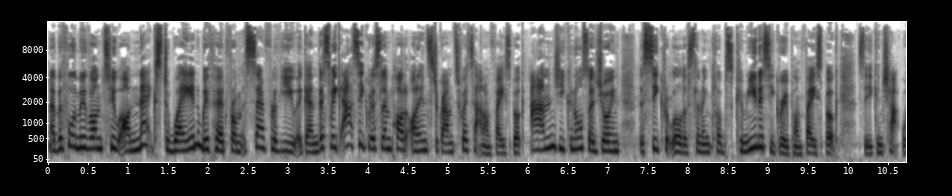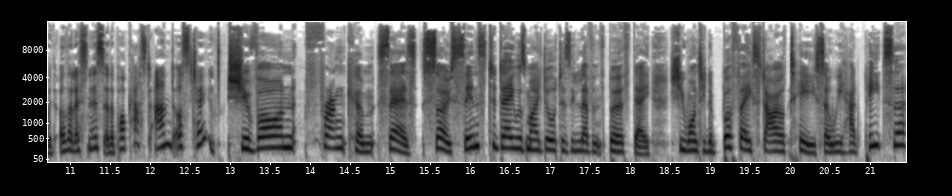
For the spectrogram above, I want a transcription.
Now, before we move on to our next weigh-in, we've heard from several of you again this week at Secret Slim Pod on Instagram, Twitter and on Facebook. And you can also join the Secret World of Slimming Club's community group on Facebook so you can chat with other listeners of the podcast and us too. Siobhan Frankham says, So, since today was my daughter's 11th birthday, she wanted a buffet style tea. So, we had pizza,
